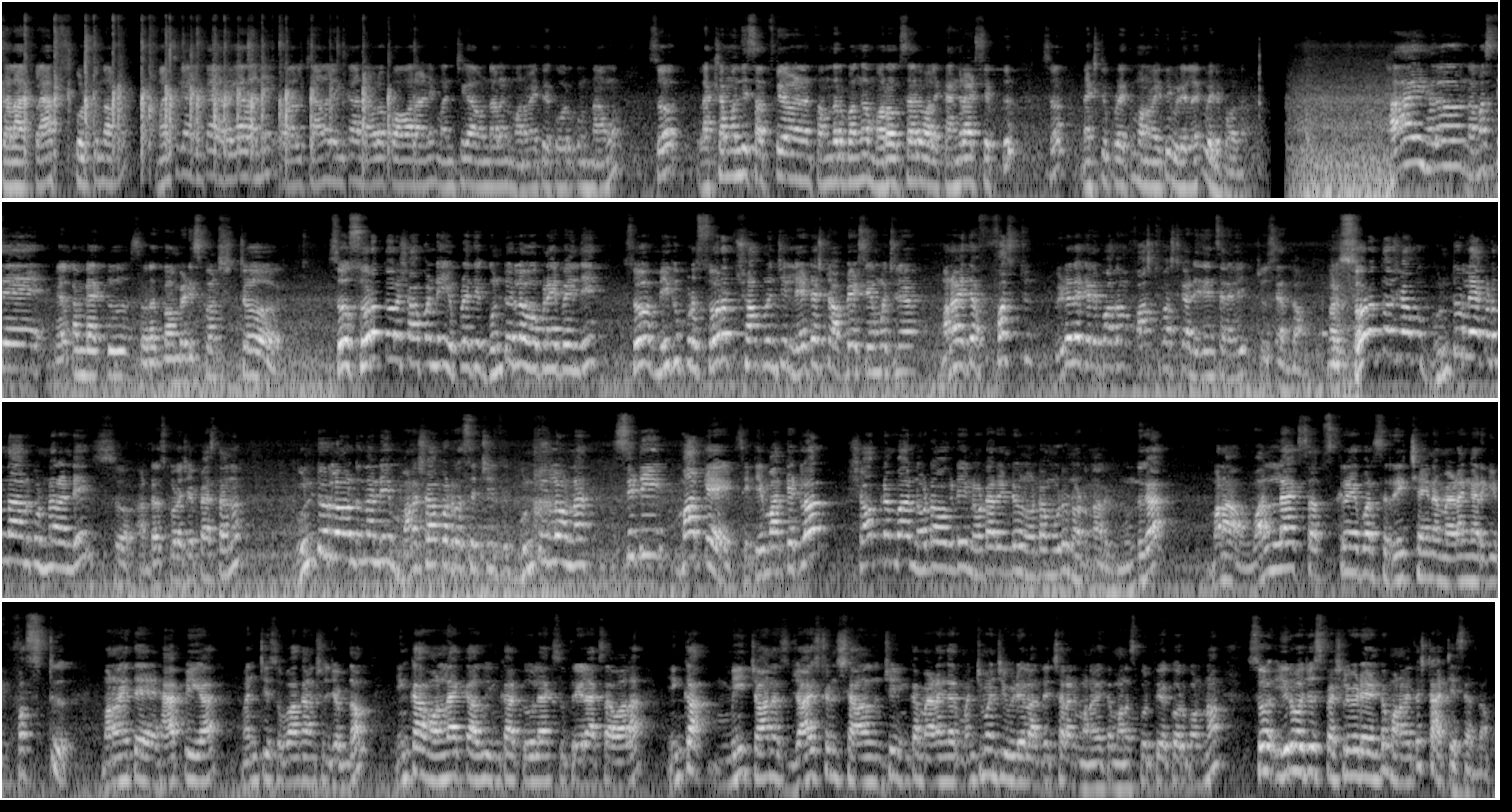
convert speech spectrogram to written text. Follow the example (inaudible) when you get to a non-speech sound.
చాలా క్లాప్స్ కొడుతున్నాము. మంచిగా ఇంకా ఎదగాలని వాళ్ళ ఛానల్ ఇంకా డెవలప్ అవ్వాలని మంచిగా ఉండాలని మనమైతే కోరుకుంటున్నాము. సో లక్ష మంది సబ్స్క్రైబ్ అయిన సందర్భంగా మరొకసారి వాళ్ళకి కంగ్రాట్స్ చెప్తూ సో నెక్స్ట్ ఇప్పుడైతే మనమైతే వీడియోలోకి వెళ్ళిపోదాం. Hi hello namaste. Welcome back to Surat Bombay discount store so Surat వాళ్ళ షాప్ అండి ఎప్పుడైతే గుంటూరులో ఓపెన్ అయిపోయింది సో మీకు ఇప్పుడు సూరత్ షాప్ నుంచి లేటెస్ట్ అప్డేట్స్ ఏమొచ్చినాయో మనమైతే ఫస్ట్ వీడియోలోకి వెళ్ళిపోదాం. ఫస్ట్ ఫస్ట్గా డిజైన్స్ అనేవి చూసేద్దాం. మరి సూరత్ షాప్ గుంటూరులో ఎక్కడుందా అనుకుంటున్నారండి? సో అడ్రస్ కూడా చెప్పేస్తాను. గుంటూరులో ఉంటుందండి మన షాప్ అడ్రస్ వచ్చి గుంటూరులో ఉన్న సిటీ మార్కెట్ సిటీ మార్కెట్లో షాప్ నెంబర్ నూట ఒకటి నూట రెండు నూట మూడు నూట నాలుగు. ముందుగా మన వన్ ల్యాక్ సబ్స్క్రైబర్స్ రీచ్ అయిన మేడం గారికి ఫస్ట్ మనమైతే హ్యాపీగా మంచి శుభాకాంక్షలు చెప్దాం. ఇంకా వన్ ల్యాక్ కాదు ఇంకా టూ ల్యాక్స్ త్రీ ల్యాక్స్ అవ్వాలా? ఇంకా మీ ఛానల్స్ జాయ్ స్టూడెంట్స్ ఛానల్ నుంచి ఇంకా మేడం గారు మంచి మంచి వీడియోలు అందించాలని మనమైతే మనస్ఫూర్తిగా కోరుకుంటున్నాం. సో ఈ రోజు స్పెషల్ వీడియో ఏంటో మనమైతే స్టార్ట్ చేసేద్దాం.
